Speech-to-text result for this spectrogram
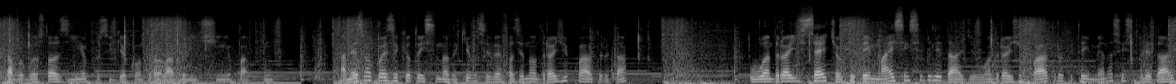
Ficava gostosinho, eu conseguia controlar bonitinho, papum. A mesma coisa que eu tô ensinando aqui, você vai fazer no Android 4, tá? O Android 7 é o que tem mais sensibilidade. O Android 4 é o que tem menos sensibilidade,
